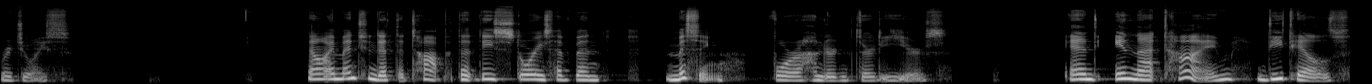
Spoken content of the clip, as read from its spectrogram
rejoice. Now, I mentioned at the top that these stories have been missing for 130 years. And in that time, details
